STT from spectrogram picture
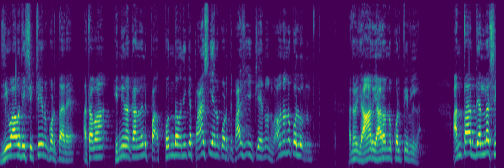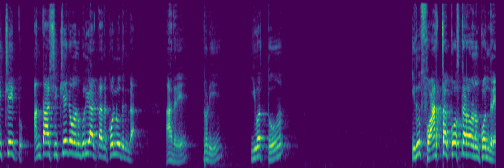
ಜೀವಾವಧಿ ಶಿಕ್ಷೆಯನ್ನು ಕೊಡ್ತಾರೆ, ಅಥವಾ ಹಿಂದಿನ ಕಾಲದಲ್ಲಿ ಪ, ಕೊಂದವನಿಗೆ ಪಾಶಿಯನ್ನು ಕೊಡ್ತೀವಿ ಪಾಶಿ ಶಿಕ್ಷೆಯನ್ನು ಅವನನ್ನು ಕೊಲ್ಲುವುದು ಅಂತ. ಅದನ್ನು ಯಾರು ಯಾರನ್ನು ಕೊಲ್ತಿರಲಿಲ್ಲ. ಅಂಥದ್ದೆಲ್ಲ ಶಿಕ್ಷೆ ಇತ್ತು. ಅಂತಹ ಶಿಕ್ಷೆಗೆ ಅವನು ಗುರಿಯಾಗ್ತಾನೆ ಕೊಲ್ಲುವುದರಿಂದ. ಆದರೆ ನೋಡಿ, ಇವತ್ತು ಇದು ಸ್ವಾರ್ಥಕ್ಕೋಸ್ಕರ ಅವನು ಕೊಂದರೆ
